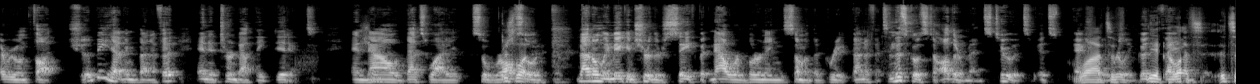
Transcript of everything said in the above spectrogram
everyone thought should be having benefit, and it turned out they didn't. And Sure. now that's why. So we're Just also not only making sure they're safe, but now we're learning some of the great benefits. And this goes to other meds too. It's it's actually lots a of really good yeah, thing. lots. It's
